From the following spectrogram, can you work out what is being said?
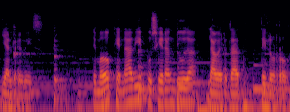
y al revés, de modo que nadie pusiera en duda la verdad del horror.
